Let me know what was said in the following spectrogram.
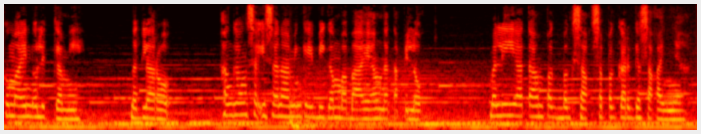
kumain ulit kami. Naglaro. Hanggang sa isa naming kaibigang babae ang natapilok. Mali yata ang pagbagsak sa pagkarga sa kanya.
